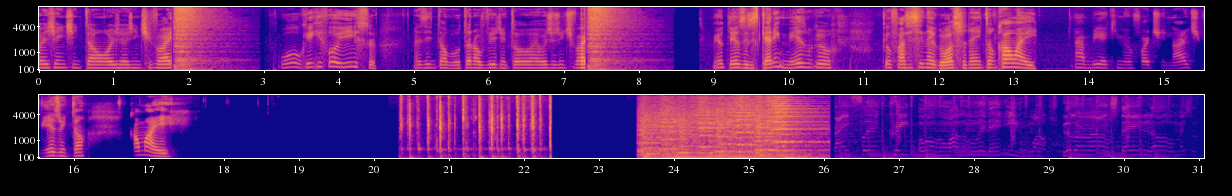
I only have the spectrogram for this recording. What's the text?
Oi, gente, então hoje a gente vai. Uou, o que que foi isso? Mas então, voltando ao vídeo, então hoje a gente vai. Meu Deus, eles querem mesmo que eu, que eu faça esse negócio, né? Então calma aí. Abri aqui meu Fortnite mesmo, então calma aí.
